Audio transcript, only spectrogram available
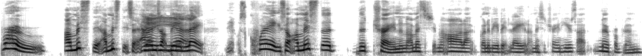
bro, I missed it. I missed it. So it Yeah, ended up being late. It was crazy. So I missed the the train, and I messaged him like, "Oh, like going to be a bit late. Like, I missed the train." He was like, "No problem."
